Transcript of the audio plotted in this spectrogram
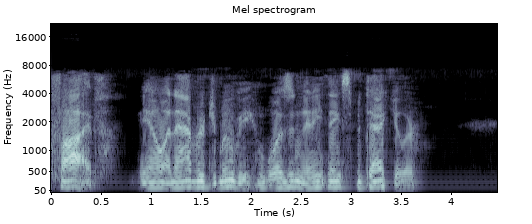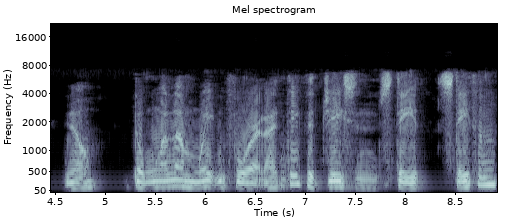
five. You know, an average movie. It wasn't anything spectacular. You know, the one I'm waiting for, and I think that Jason Statham,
